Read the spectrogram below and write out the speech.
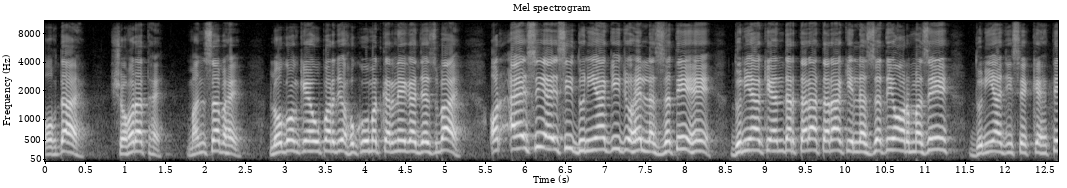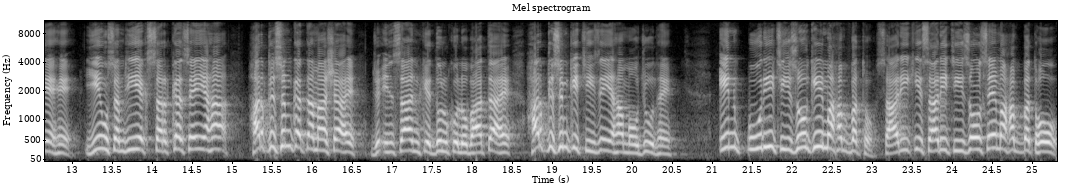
عہدہ ہے، شہرت ہے، منصب ہے۔ لوگوں کے اوپر جو حکومت کرنے کا جذبہ ہے۔ اور ایسی ایسی دنیا کی جو ہے لذتیں ہیں، دنیا کے اندر طرح طرح کی لذتیں اور مزے دنیا جسے کہتے ہیں۔ یوں سمجھیے، ایک سرکس ہے، یہاں ہر قسم کا تماشا ہے جو انسان کے دل کو لبھاتا ہے۔ ہر قسم کی چیزیں یہاں موجود ہیں۔ ان پوری چیزوں کی محبت ہو، ساری کی ساری چیزوں سے محبت ہو،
